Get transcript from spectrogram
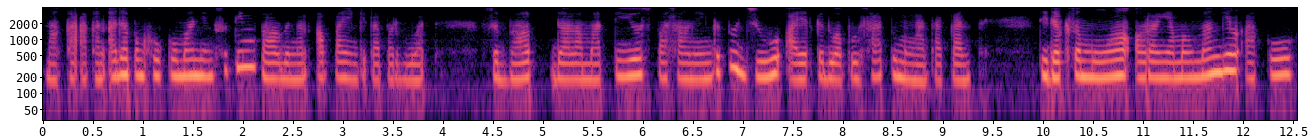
maka akan ada penghukuman yang setimpal dengan apa yang kita perbuat. Sebab dalam Matius pasalnya yang ketujuh ayat ke-21 mengatakan, Tidak semua orang yang memanggil aku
